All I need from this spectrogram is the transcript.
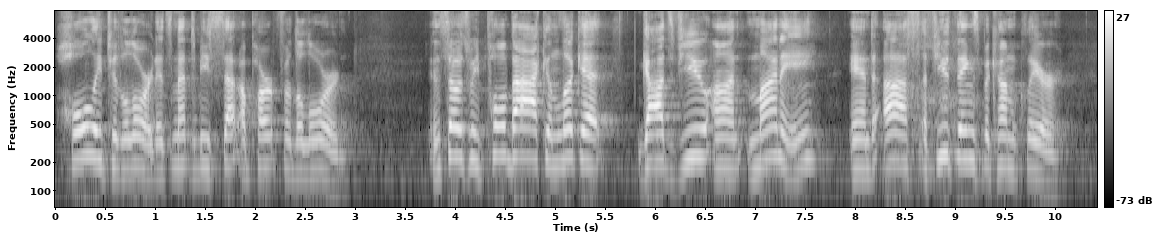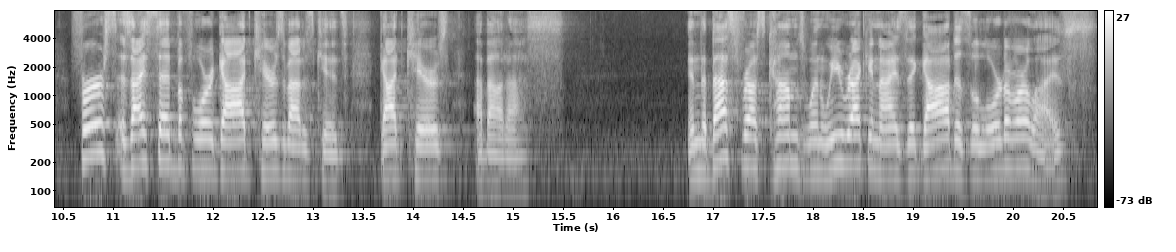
holy to the Lord, it's meant to be set apart for the Lord. And so, as we pull back and look at God's view on money and us, a few things become clear. First, as I said before, God cares about his kids, God cares about us. And the best for us comes when we recognize that God is the Lord of our lives,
